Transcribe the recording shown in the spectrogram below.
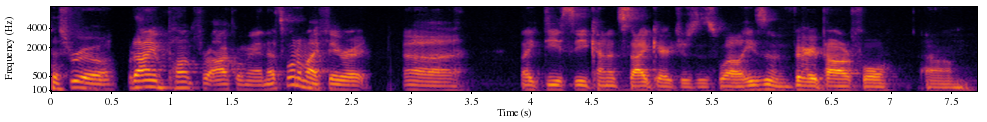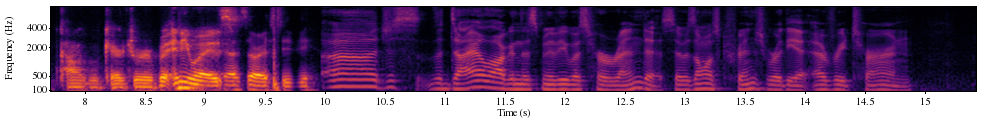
true. But I am pumped for Aquaman. That's one of my favorite, uh, like DC kind of side characters as well. He's a very powerful um, comic book character. But anyways, yeah, sorry, Stevie. Uh, just the dialogue in this movie was horrendous. It was almost cringeworthy at every turn.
